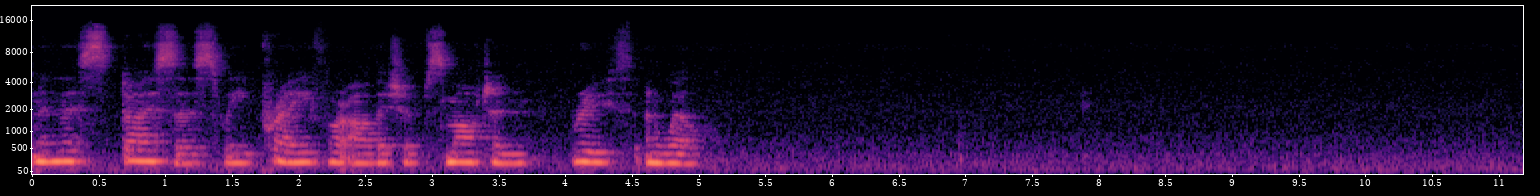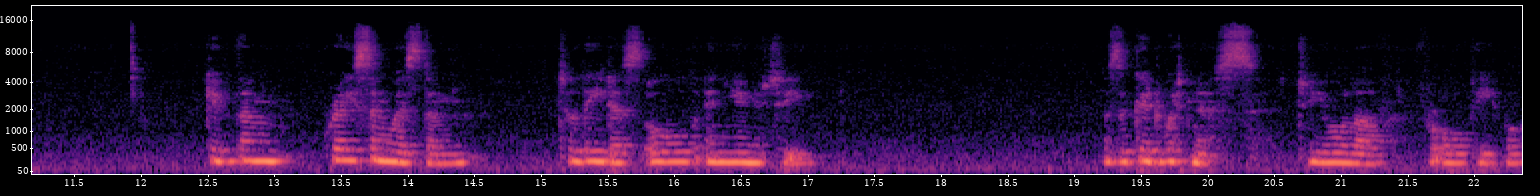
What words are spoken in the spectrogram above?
And in this diocese, we pray for our bishops, Martin, Ruth, and Will. Give them grace and wisdom to lead us all in unity as a good witness to your love for all people.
